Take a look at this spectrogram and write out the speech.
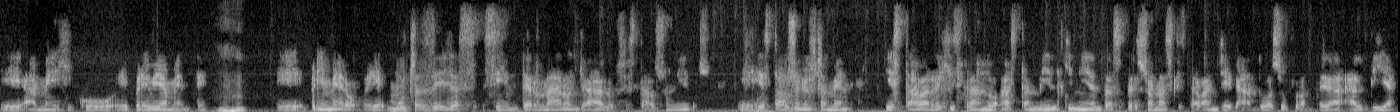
eh, a México eh, previamente, primero, muchas de ellas se internaron ya a los Estados Unidos. Estados Unidos también estaba registrando hasta 1.500 personas que estaban llegando a su frontera al día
